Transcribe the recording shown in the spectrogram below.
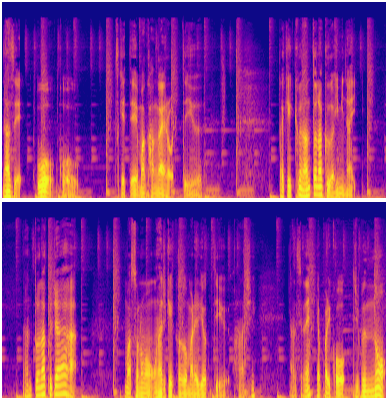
なぜ？をこうつけて、まあ、考えろっていう。だ結局なんとなくが意味ない。なんとなくじゃあ、まあそのまま同じ結果が生まれるよっていう話なんですよね。やっぱりこう自分の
